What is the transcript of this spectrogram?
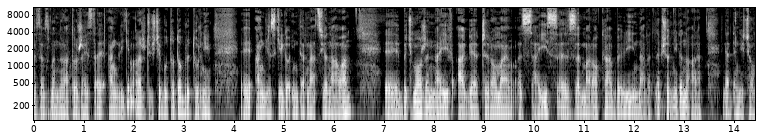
e, ze względu na to, że jest e, Anglikiem, ale rzeczywiście był to dobry turniej angielskiego internacjonała. Być może Naiv Ager czy Roman Saiz z Maroka byli nawet lepsi od niego, no ale Garden nie chciał,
